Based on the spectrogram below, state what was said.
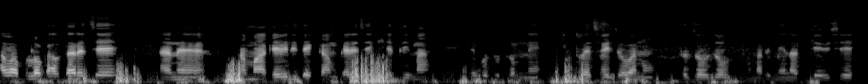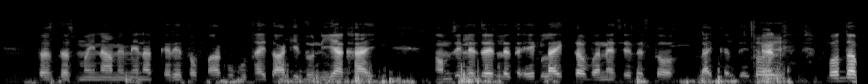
આવા બ્લોગ આવતા રહે છે. અને આમાં કેવી રીતે કામ કરે છે ખેતીમાં, એ બધું તમને ઇન્ટરેસ્ટ હોય જોવાનું. તો જોજો અમારી મહેનત કેવી છે. દસ દસ મહિના અમે મહેનત કરીએ તો પાક ઊભું થાય તો આખી દુનિયા ખાય. સમજી લેજો એટલે તો એક લાઈક તો બને છે દોસ્તો લાઈક કરી દેજો. બધા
